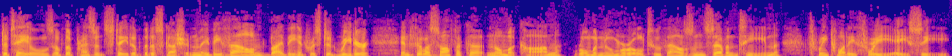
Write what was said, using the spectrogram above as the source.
Details of the present state of the discussion may be found by the interested reader in Philosophica Nomicon, Roman numeral 2017, 323 AC,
